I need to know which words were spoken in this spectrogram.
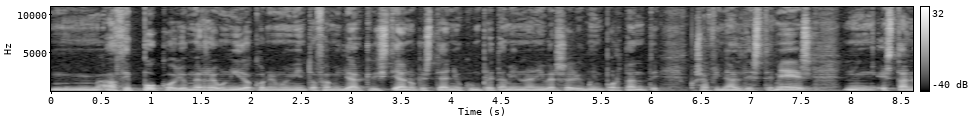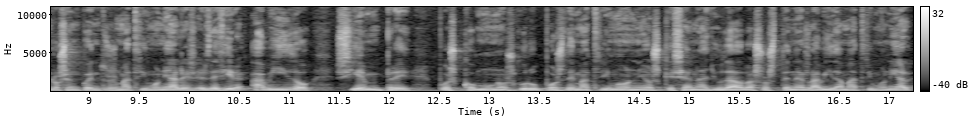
Mm, hace poco yo me he reunido con el movimiento familiar cristiano, que este año cumple también un aniversario muy importante, pues a final de este mes. Mm, están los encuentros matrimoniales. Es decir, ha habido siempre pues como unos grupos de matrimonios que se han ayudado a sostener la vida matrimonial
